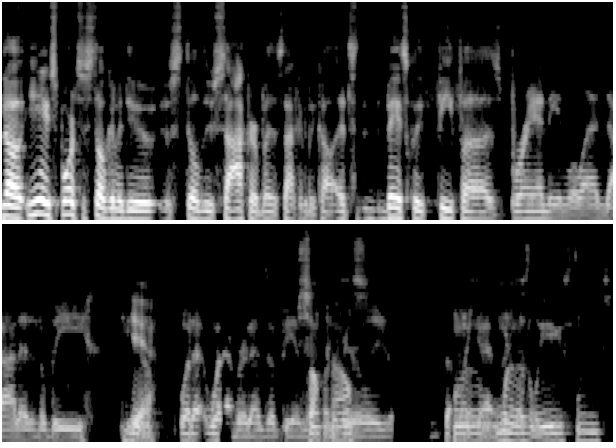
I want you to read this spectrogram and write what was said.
no EA Sports is still going to do still do soccer but it's not going to be called it's basically FIFA's branding will end on it it'll be you Yeah, know, what, whatever it ends up being Something else. Something one, like of, that. one of those leagues. Leagues.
